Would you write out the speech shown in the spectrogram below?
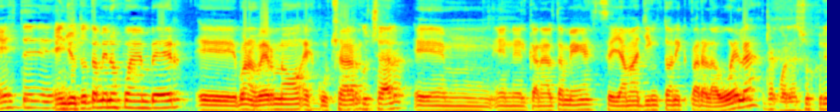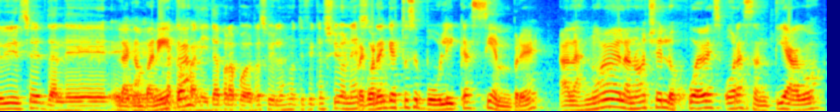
Este, En YouTube también nos pueden ver, eh, bueno, ver no, escuchar. escuchar, En, en el canal también se llama Gin Tonic para la abuela. recuerden suscribirse, darle eh, La campanita. la campanita para poder recibir las notificaciones. Recuerden que esto se publica siempre a las 9 de la noche los jueves hora Santiago,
